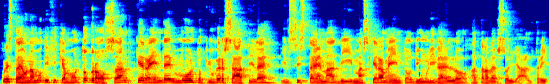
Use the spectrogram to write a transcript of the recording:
Questa è una modifica molto grossa che rende molto più versatile il sistema di mascheramento di un livello attraverso gli altri.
